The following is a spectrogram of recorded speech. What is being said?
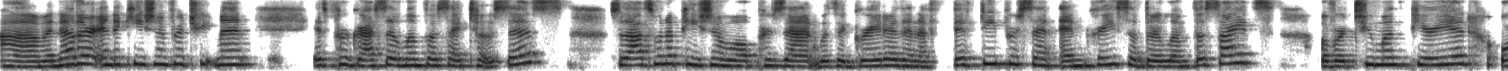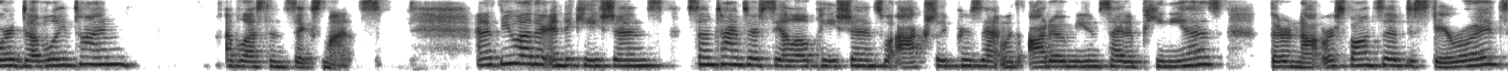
um, another indication for treatment is progressive lymphocytosis. So that's when a patient will present with a greater than a 50% increase of their lymphocytes over a two month period or doubling time of less than six months. And a few other indications. Sometimes our CLL patients will actually present with autoimmune cytopenias that are not responsive to steroids,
